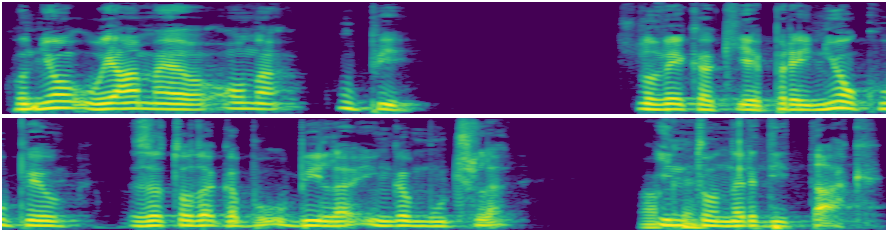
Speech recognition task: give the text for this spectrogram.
ko njo ujamejo, ona kupi človeka, ki je prej njo kupil, zato da ga bo ubila in ga mučila. Okay. In to naredi tak.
